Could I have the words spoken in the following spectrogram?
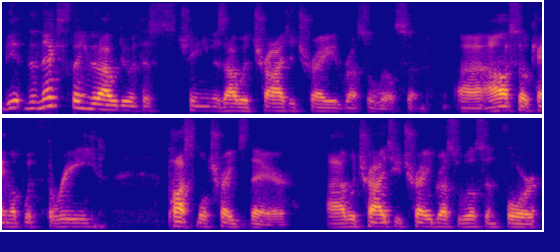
the, the next thing that I would do with this team is I would try to trade Russell Wilson. Uh, I also came up with three possible trades there. I would try to trade Russell Wilson for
